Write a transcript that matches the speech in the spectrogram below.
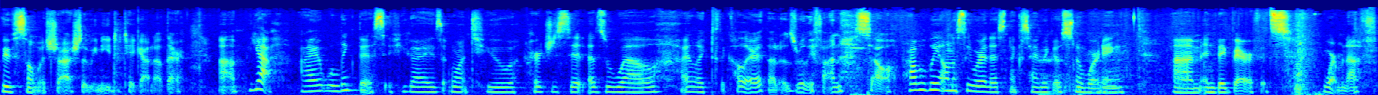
we have so much trash that we need to take out out there. Um, yeah, I will link this if you guys want to purchase it as well. I liked the color. I thought it was really fun. So I'll probably honestly wear this next time we go snowboarding um, in Big Bear if it's warm enough.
